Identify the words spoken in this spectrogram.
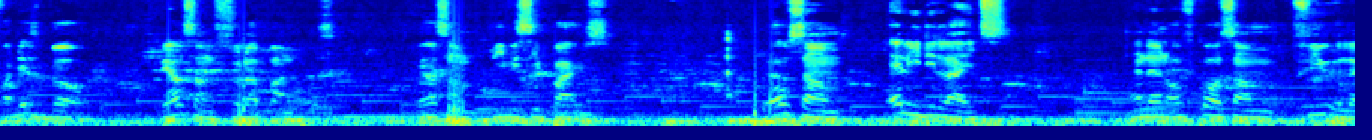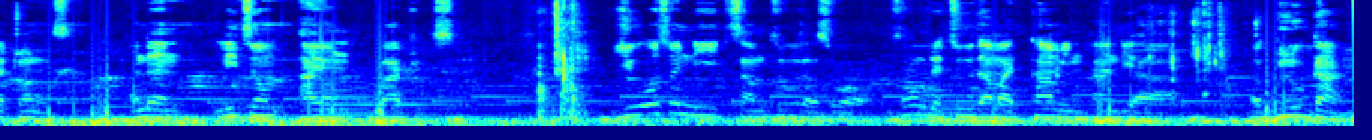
for this bulb, we have some solar panels, we have some PVC pipes, we have some LED lights, and then of course some few electronics, and then lithium ion batteries you also need some tools as well some of the tools that might come in handy are a glue gun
